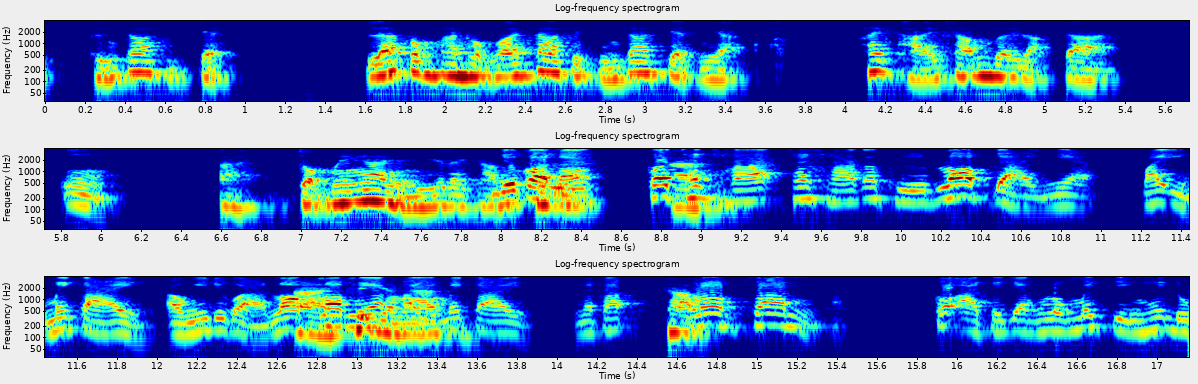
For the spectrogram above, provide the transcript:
1690 ถึง 97 แล้วตรง 1690 ถึง 97 เนี่ย ให้ขายซ้ำโดยหลักการ อืมอะจบง่ายๆอย่างนี้เลยครับ เดี๋ยวก่อนนะคืก็อ่าช้าช้าช้าๆก็คือรอบใหญ่เนี่ย ไปอีกไม่ไกล เอางี้ดีกว่า รอบอ่ารอบเนี้ยคิดอย่างไปนั้นอีกไม่ไกลนะครับ ครับ รอบสั้น ก็อาจจะยังลงไม่จริงให้ดู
